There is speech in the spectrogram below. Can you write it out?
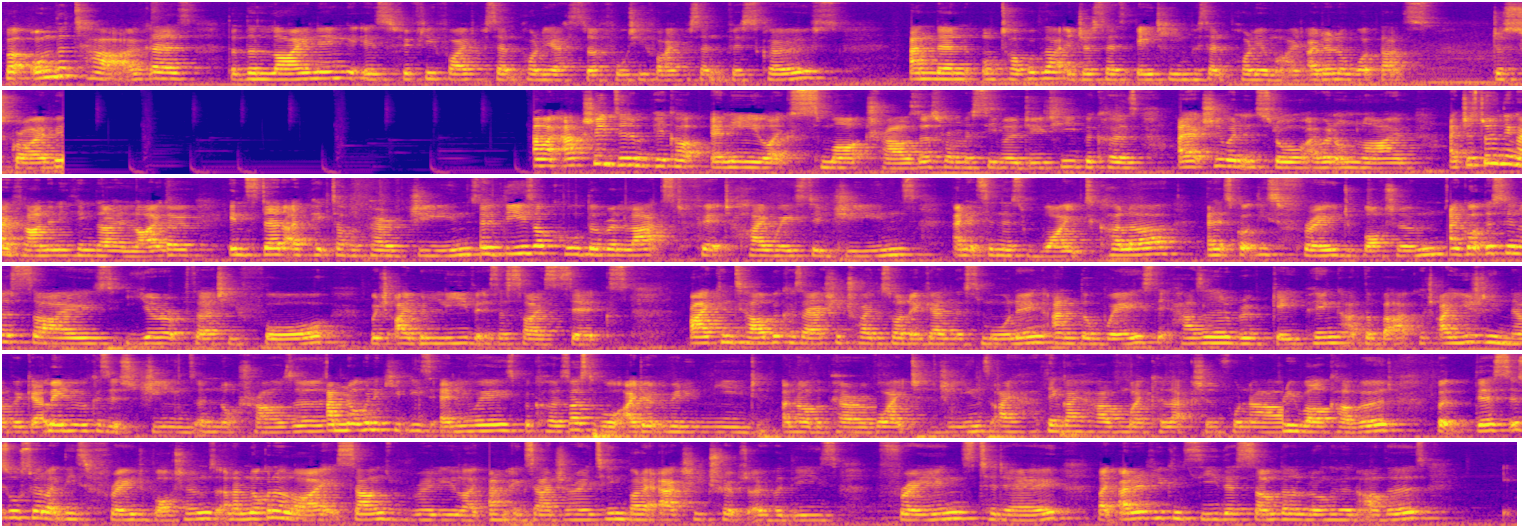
But on the tag says that the lining is 55% polyester 45% viscose and then on top of that it just says 18% polyamide i don't know what that's describing Now I actually didn't pick up any like smart trousers from Massimo Dutti because I actually went in store, I went online, I just don't think I found anything that I liked. So instead I picked up a pair of jeans. So these are called the Relaxed Fit High-Waisted Jeans and it's in this white colour and it's got these frayed bottoms. I got this in a size Europe 34 which I believe is a size 6. I can tell because I actually tried this on again this morning and the waist, it has a little bit of gaping at the back, which I usually never get. Maybe because it's jeans and not trousers. I'm not going to keep these anyways because first of all, I don't really need another pair of white jeans. I think I have my collection for now pretty well covered. But this is also like these frayed bottoms and I'm not going to lie, it sounds really like I'm exaggerating, but I actually tripped over these frayings today. Like, I don't know if you can see there's some that are longer than others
